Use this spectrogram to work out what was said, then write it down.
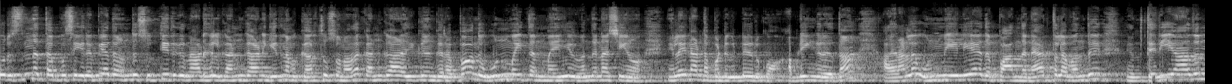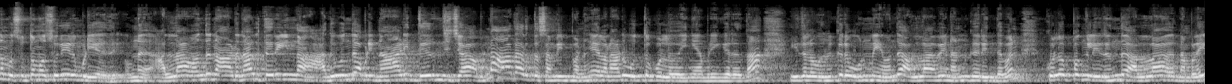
ஒரு சின்ன தப்பு செய்கிறப்ப அதை வந்து சுற்றி இருக்கிற நாடுகள் கண்காணிக்கிறது. நம்ம கருத்து சொன்னால் தான் கண்காணிக்குங்கிறப்ப அந்த உண்மைத்தன்மையை வந்து என்ன செய்யணும்? நிலைநாட்டப்பட்டுக்கிட்டே இருக்கும் அப்படிங்கிறது அப்படிங்கிறது தான். அதனால் உண்மையிலேயே அதை அந்த நேரத்தில் வந்து தெரியாதுன்னு நம்ம சுத்தமாக சொல்லிட முடியாது. ஒன்று எல்லாம் வந்து நாடு நாள் தெரியும் தான். அது வந்து அப்படி நாடி தெரிஞ்சிச்சா அப்படின்னா ஆதாரத்தை சப்மிட் பண்ணுங்கள் எல்லா நாடும் ஒத்துக்கொள்ள வைங்க அப்படிங்கிறது தான் இதில் இருக்கிற உண்மையை வந்து அல்லாவே நன்கறிந்தவன். குழப்பங்கள் இருந்து அல்லாஹ் நம்மளை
